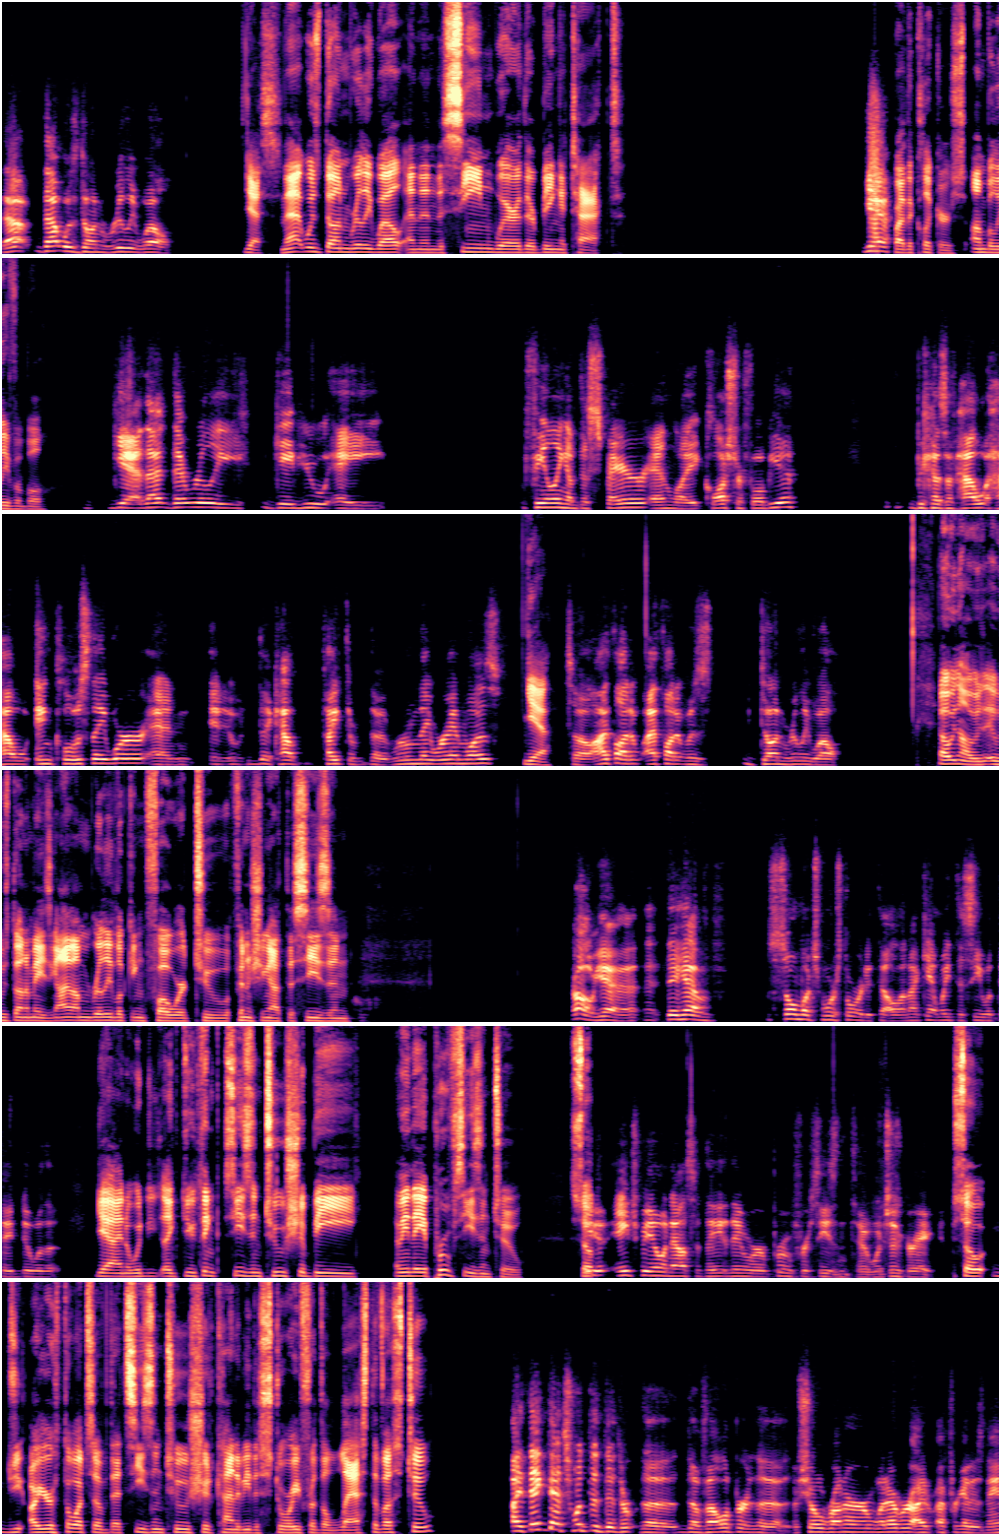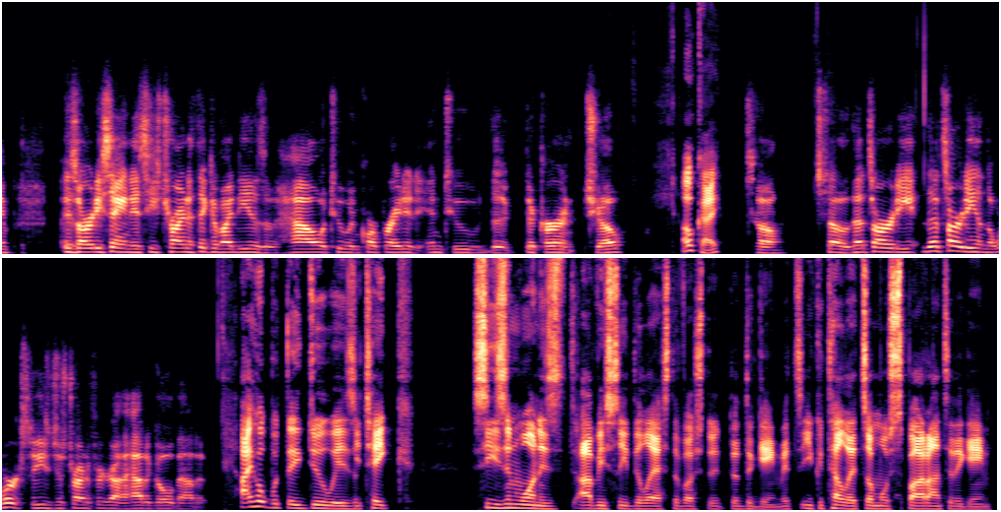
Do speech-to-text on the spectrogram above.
that that was done really well. Yes, that was done really well. And then the scene where they're being attacked. Yeah, by the clickers, unbelievable yeah, that that really gave you a feeling of despair and like claustrophobia because of how how in close they were and it, it, like how tight the, the room they were in was. Yeah. So I thought it, I thought it was done really well. Oh no, it was, it was done amazing. I, I'm really looking forward to finishing out the season. Oh yeah, they have so much more story to tell, and I can't wait to see what they do with it. Yeah, I know. Would you, like? Do you think season two should be? I mean, they approved season two, so HBO announced that they they were approved for season two, which is great. So, you, are your thoughts of that season two should kind of be the story for The Last of Us two? I think that's what the the, the developer, the showrunner, or whatever I, I forget his name, is already saying. Is he's trying to think of ideas of how to incorporate it into the the current show. Okay. So so that's already that's already in the works. So he's just trying to figure out how to go about it. I hope what they do is you take season one is obviously the Last of Us the, the, the game. It's you could tell it's almost spot on to the game.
